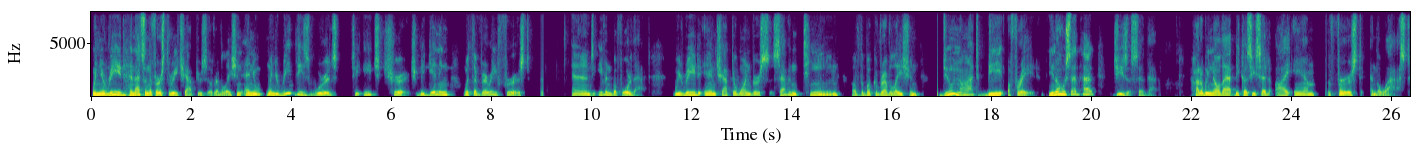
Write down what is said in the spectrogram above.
when you read, and that's in the first three chapters of Revelation, and you, when you read these words to each church, beginning with the very first, and even before that, we read in chapter 1, verse 17 of the book of Revelation do not be afraid. You know who said that? Jesus said that. How do we know that? Because he said, I am the first and the last.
